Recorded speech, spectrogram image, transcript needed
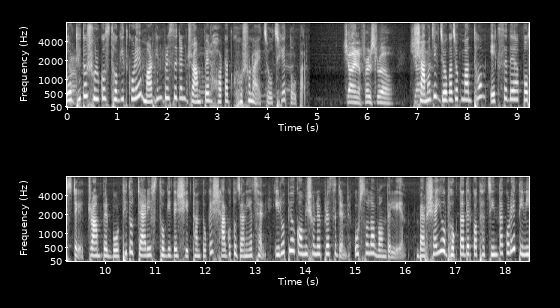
বর্ধিত শুল্ক স্থগিত করে মার্কিন প্রেসিডেন্ট ট্রাম্পের হঠাৎ ঘোষণায় চলছে তোলপাড়। সামাজিক যোগাযোগ মাধ্যম এক্সে দেয়া পোস্টে ট্রাম্পের বর্ধিত ট্যারিফ স্থগিতের সিদ্ধান্তকে স্বাগত জানিয়েছেন ইউরোপীয় কমিশনের প্রেসিডেন্ট উর্সোলা ভন্দেলিয়েন ব্যবসায়ী ও ভোক্তাদের কথা চিন্তা করে তিনি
